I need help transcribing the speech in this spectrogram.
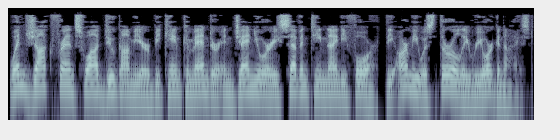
When Jacques-François Dugommier became commander in January 1794, the army was thoroughly reorganized.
